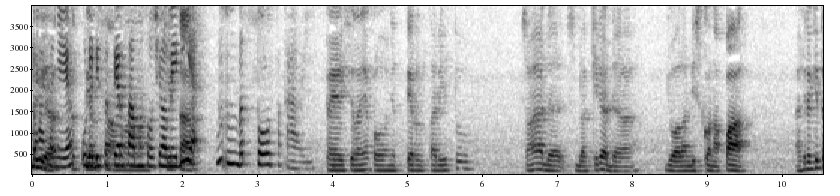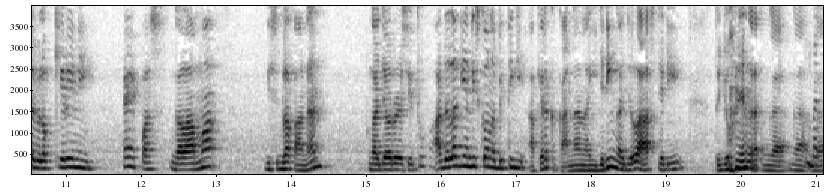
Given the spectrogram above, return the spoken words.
bahasanya ya. Setir udah disetir sama, sama sosial media. Mm-mm, betul sekali. Kayak istilahnya kalau nyetir tadi itu misalnya ada sebelah kiri ada jualan diskon apa akhirnya kita belok kiri nih. Eh pas nggak lama di sebelah kanan nggak jauh dari situ ada lagi yang diskon lebih tinggi. Akhirnya ke kanan lagi. Jadi nggak jelas. Jadi tujuannya nggak nggak nggak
